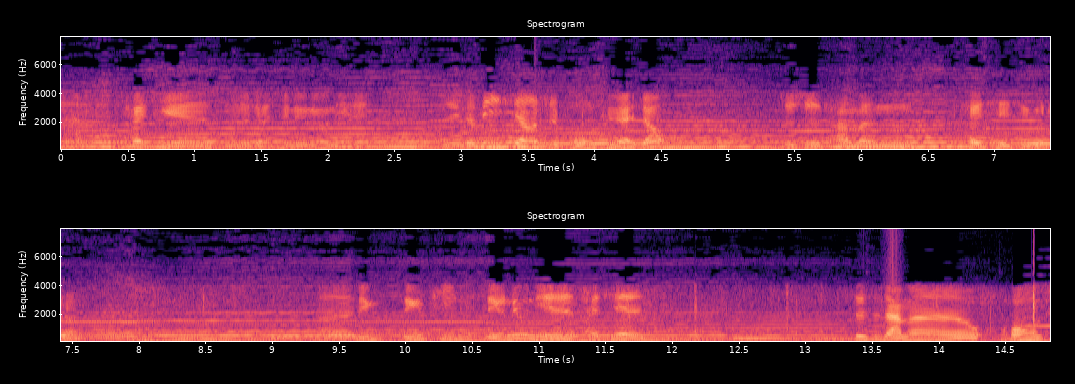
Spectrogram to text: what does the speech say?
嗯、拆迁是两千零六年，那个立项是棚户区改造，这是他们拆迁许可证。嗯、零零七零六年拆迁。这是咱们黄湖区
